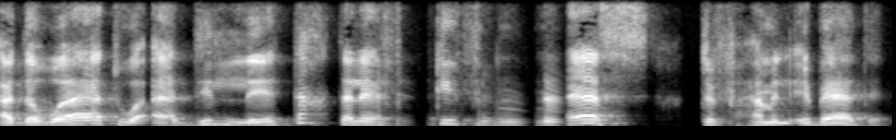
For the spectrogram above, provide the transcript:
أدوات وأدلة تختلف كيف الناس تفهم الإبادة.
